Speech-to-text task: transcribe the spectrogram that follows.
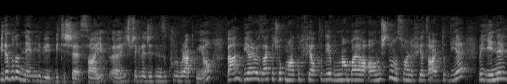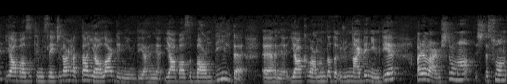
Bir de bu da nemli bir bitişe sahip. sahip. E, hiçbir şekilde cildinizi kuru bırakmıyor. Ben bir ara özellikle çok makul fiyatlı diye bundan bayağı almıştım ama sonra fiyatı arttı diye ve yeni yağ bazlı temizleyiciler hatta yağlar deneyeyim diye hani yağ bazlı balm değil de e, hani yağ kıvamında da ürünler deneyeyim diye ara vermiştim ama işte son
